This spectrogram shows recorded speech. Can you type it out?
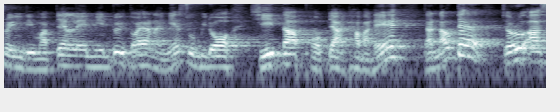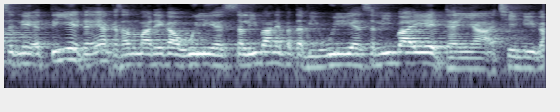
training တွေမှာပြန်လည်မြင်တွေ့သွားရနိုင်တယ်ဆိုပြီးတော့ရေးသားဖော်ပြထားပါတယ်ဒါနောက်ထပ်ကျွန်တော်တို့အာဆင်နယ်အသင်းရဲ့ဒန်ယာကစားသမားတွေကဝီလီယံဆလီဘာနဲ့ပတ်သက်ပြီးဝီလီယံဆလီဘာရဲ့ဒန်ယာအခြေအနေက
